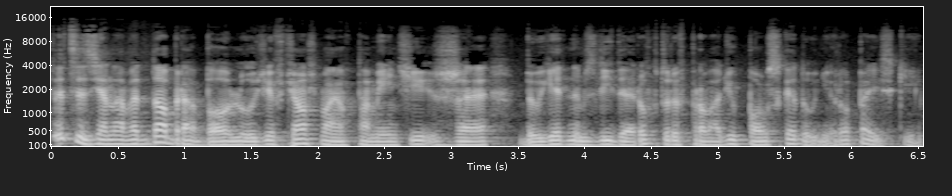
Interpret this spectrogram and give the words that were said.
Decyzja nawet dobra, bo ludzie wciąż mają w pamięci, że był jednym z liderów, który wprowadził Polskę do Unii Europejskiej.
